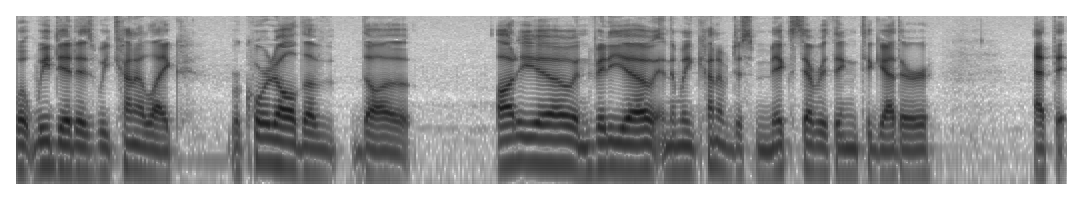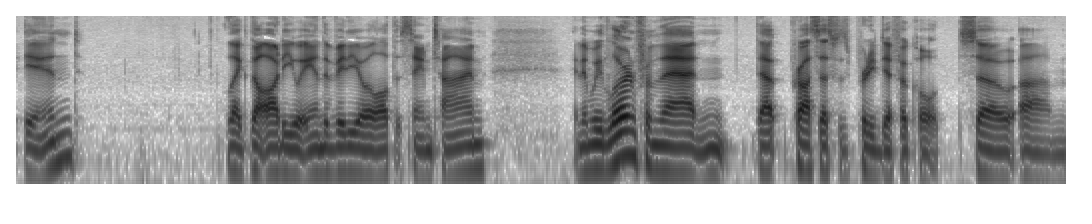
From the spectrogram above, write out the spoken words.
what we did is we kind of like recorded all the the audio and video, and then we kind of just mixed everything together at the end, like the audio and the video all at the same time, and then we learned from that, and that process was pretty difficult. So um,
